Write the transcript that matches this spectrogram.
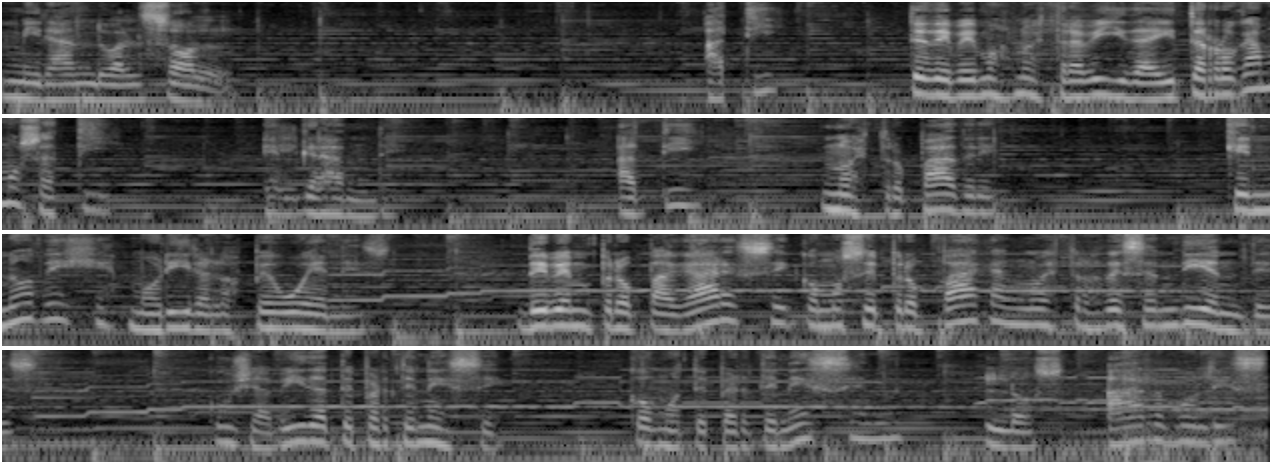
mirando al sol. A ti te debemos nuestra vida y te rogamos a ti, el grande, a ti, nuestro Padre, que no dejes morir a los pehuenes. Deben propagarse como se propagan nuestros descendientes, cuya vida te pertenece, como te pertenecen los árboles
